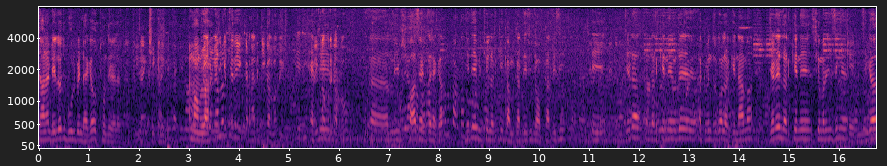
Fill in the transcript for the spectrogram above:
ਥਾਣਾ ਡੇਲੋ ਚ ਬੂਲ ਪਿੰਡ ਹੈਗਾ ਉੱਥੋਂ ਦੇ ਹੈ ਲੜਕੀ। ਠੀਕ ਹੈ ਮਾਮਲਾ ਕਿੱਥੇ ਦੀ ਘਟਨਾ ਤੇ ਕੀ ਗੱਲਬਾਤ ਹੋਈ? ਇਹ ਜੀ ਇੱਥੇ ਰਿਲੀਫ ਸਪਾ ਸੈਂਟਰ ਹੈਗਾ ਜਿਹਦੇ ਵਿੱਚੋਂ ਲੜਕੀ ਕੰਮ ਕਰਦੀ ਸੀ ਜੌਬ ਕਰਦੀ ਸੀ। ਤੇ ਜਿਹੜਾ ਲੜਕੇ ਨੇ ਉਹਦੇ ਅਕਵਿੰਦਰ ਕੌਰ ਲੜਕੇ ਨਾਮ ਆ ਜਿਹੜੇ ਲੜਕੇ ਨੇ ਸਿਮਰਜੀਤ ਸਿੰਘ ਸੀਗਾ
